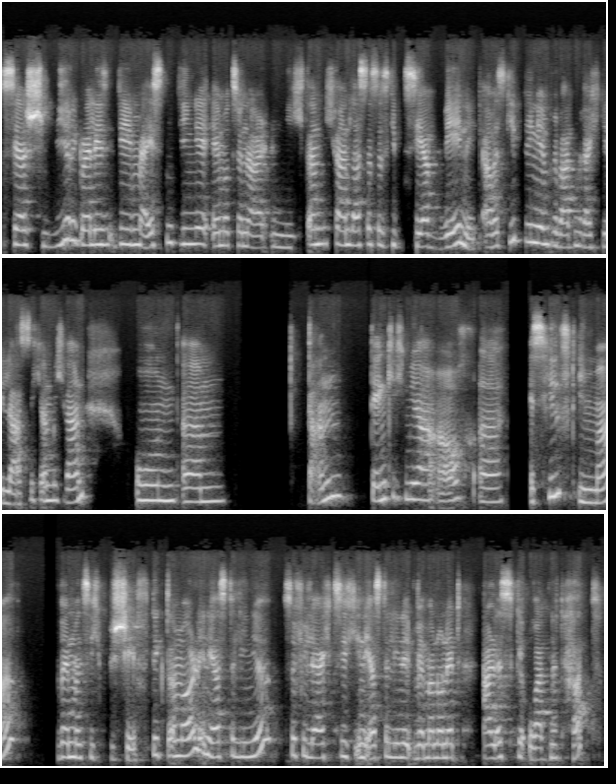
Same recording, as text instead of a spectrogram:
sehr schwierig, weil ich die meisten Dinge emotional nicht an mich ranlasse. Also es gibt sehr wenig, aber es gibt Dinge im privaten Bereich, die lasse ich an mich ran. Und ähm, dann denke ich mir auch, äh, es hilft immer, wenn man sich beschäftigt einmal in erster Linie, so vielleicht sich in erster Linie, wenn man noch nicht alles geordnet hat,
